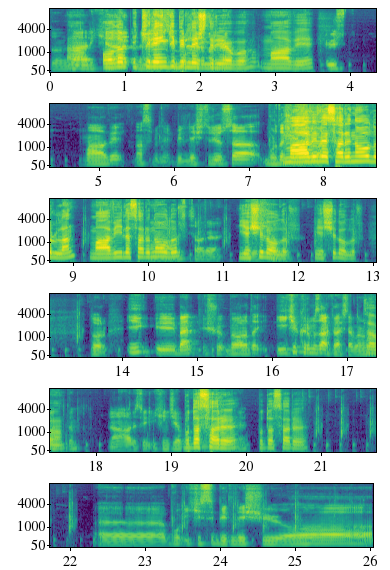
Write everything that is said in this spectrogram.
Tamam. Derken Oğlum iki rengi bu birleştiriyor bu. Mavi. Üst mavi nasıl bile birleştiriyorsa burada şeyler Mavi ve sarı ne olur lan? Mavi ile sarı ne olur? Sarı. Yeşil, yeşil olur. olur. Yeşil olur. Dur. İlk, e, ben şu bu arada iyi ki kırmızı arkadaşlar. Ben ona Tamam. baktım. Ya harisi ikinciye Bu da bakıyorum sarı. şimdi. Bu da sarı. Ee, bu ikisi birleşiyor.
